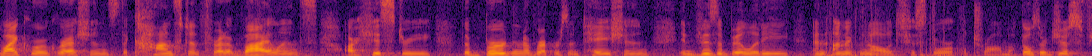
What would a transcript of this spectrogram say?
microaggressions, the constant threat of violence, our history, the burden of representation, invisibility, and unacknowledged historical trauma. Those are just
